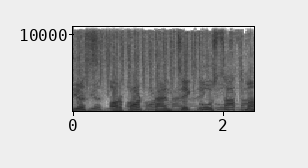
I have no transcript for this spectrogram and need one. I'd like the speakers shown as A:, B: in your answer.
A: यस अर्पण time चेकको साथमा।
